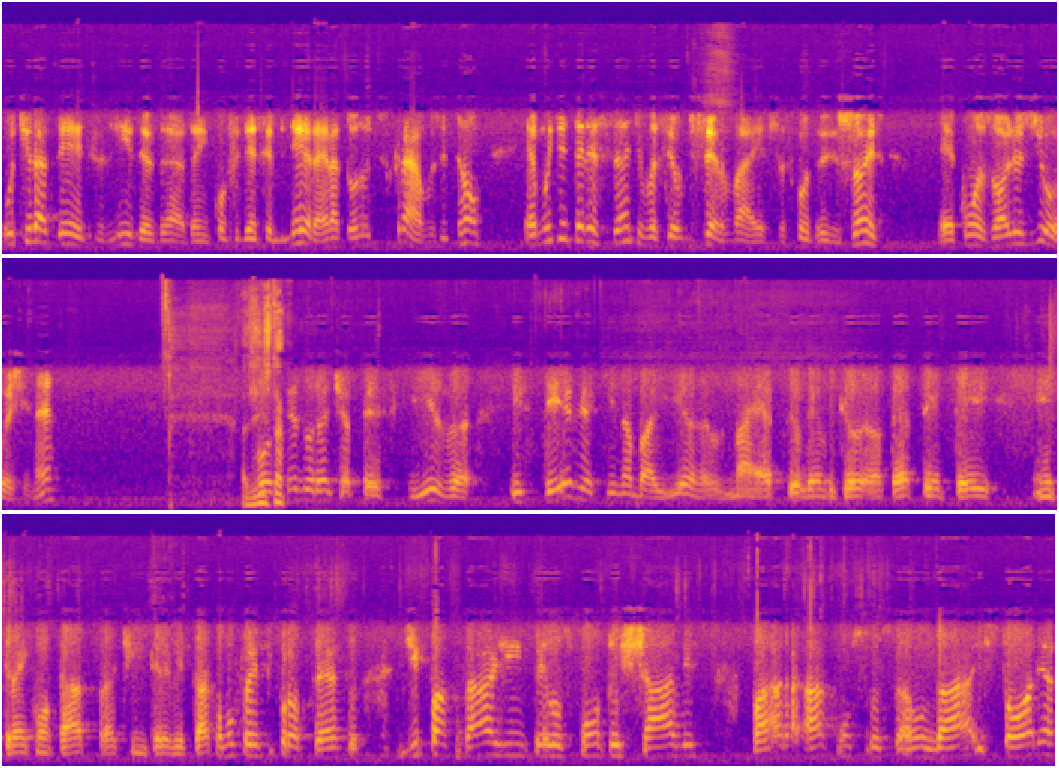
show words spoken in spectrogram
O Tiradentes, líder da, da Inconfidência Mineira, era dono de escravos. Então, é muito interessante você observar essas contradições é, com os olhos de hoje, né? Tá você, tá... durante a pesquisa, esteve aqui na Bahia, na época eu lembro que eu até tentei entrar em contato para te entrevistar. Como foi esse processo de passagem pelos pontos chaves para a construção da história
